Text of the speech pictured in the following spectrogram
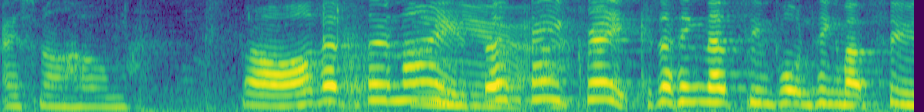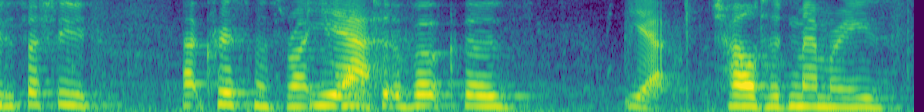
I smell home. Oh, that's so nice. Yeah. Okay, great. Because I think that's the important thing about food, especially at Christmas, right? You Yeah. want to evoke those Yeah. childhood memories.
